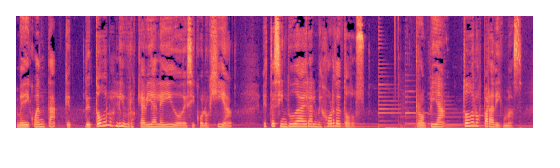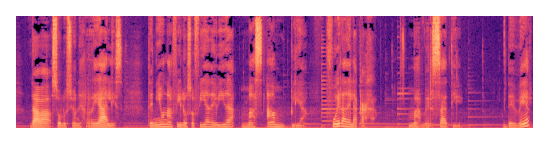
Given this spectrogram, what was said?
Me di cuenta que de todos los libros que había leído de psicología, este sin duda era el mejor de todos. Rompía todos los paradigmas, daba soluciones reales, tenía una filosofía de vida más amplia, fuera de la caja, más versátil, de ver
